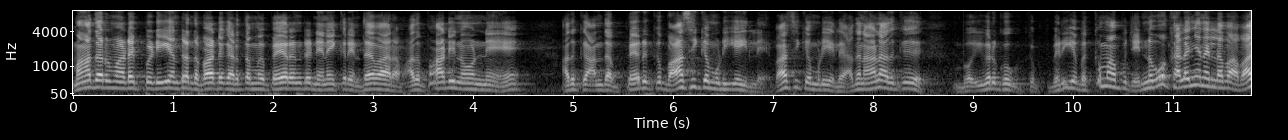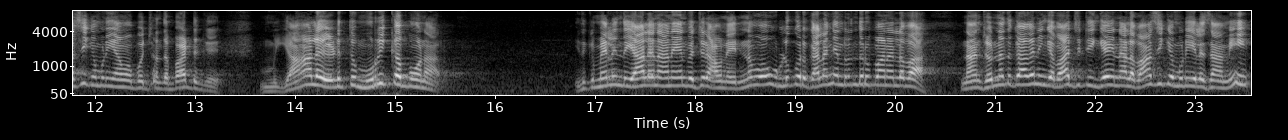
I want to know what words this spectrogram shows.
மாதர் மடைப்பிடி என்று அந்த பாட்டுக்கு அர்த்தம் பேர் என்று நினைக்கிறேன் தேவாரம். அது பாடினோடனே அதுக்கு அந்த பேருக்கு வாசிக்க முடிய இல்லை வாசிக்க முடியலை அதனால் அதுக்கு இவருக்கு பெரிய வெக்கமாக போச்சு. என்னவோ கலைஞன் அல்லவா? வாசிக்க முடியாமல் போச்சு அந்த பாட்டுக்கு. யாழை எடுத்து முறிக்க போனார். இதுக்கு மேலே இந்த யாழை நானேன்னு வச்சு அவனை என்னவோ உள்ளுக்கு ஒரு கலைஞன் இருந்திருப்பான் அல்லவா? நான் சொன்னதுக்காக நீங்கள் வாசிட்டீங்க என்னால் வாசிக்க முடியல சாமி.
